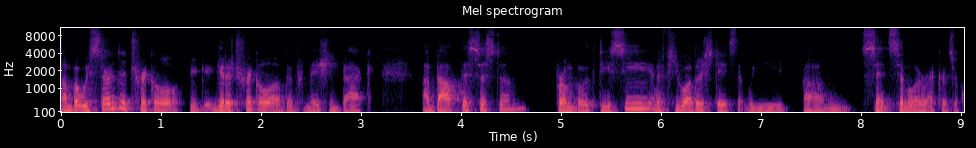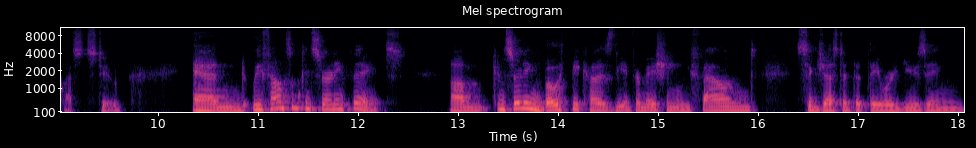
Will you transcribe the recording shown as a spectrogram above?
Um, but we started to trickle, get a trickle of information back about the system from both DC and a few other states that we um, sent similar records requests to. And we found some concerning things. Um, concerning both because the information we found suggested that they were using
